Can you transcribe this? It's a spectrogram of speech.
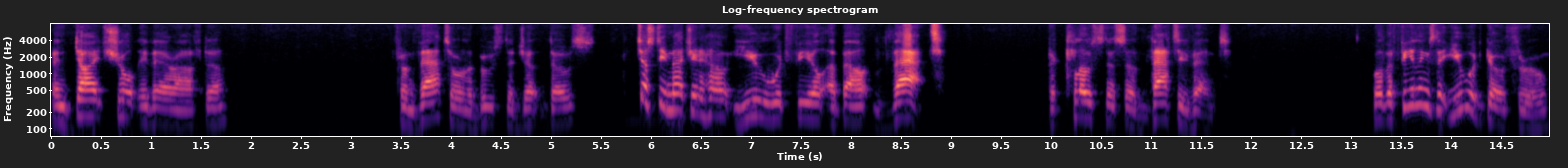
and died shortly thereafter from that or the booster dose, just imagine how you would feel about that, the closeness of that event. Well, the feelings that you would go through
